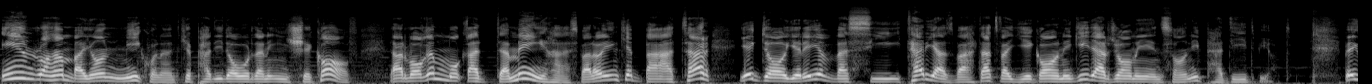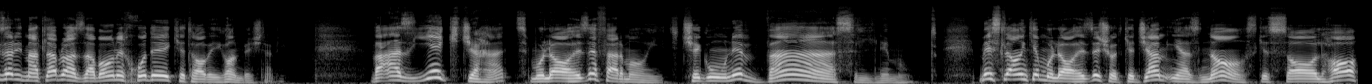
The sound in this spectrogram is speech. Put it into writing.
این رو هم بیان می کنند که پدید آوردن این شکاف در واقع مقدمه ای هست برای اینکه بعدتر یک دایره وسیعتری از وحدت و یگانگی در جامعه انسانی پدید بیاد. بگذارید مطلب را از زبان خود کتاب ایگان بشنویم. و از یک جهت ملاحظه فرمایید چگونه وصل نمود. مثل آنکه ملاحظه شد که جمعی از ناس که سالها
